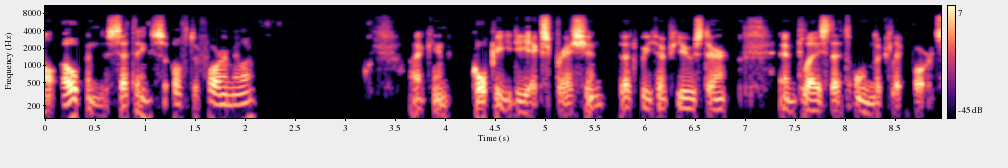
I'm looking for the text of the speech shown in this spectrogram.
I'll open the settings of the formula. I can copy the expression that we have used there and place that on the clipboard.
